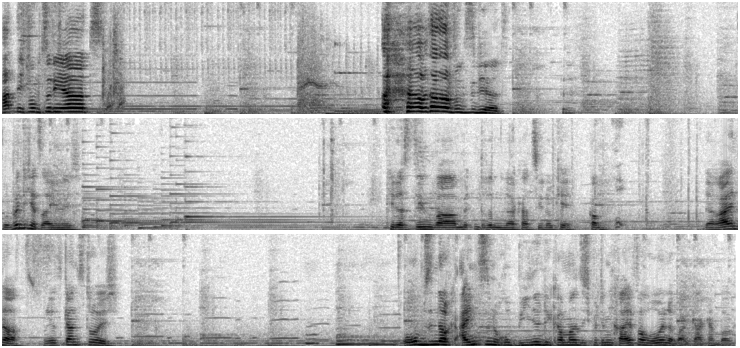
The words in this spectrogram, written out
Hat nicht funktioniert. Aber das hat funktioniert. Wo bin ich jetzt eigentlich? Okay, das Ding war mittendrin in der Cutscene. Okay, komm. Ja, rein da. Und jetzt ganz durch. Oben sind noch einzelne Rubine, die kann man sich mit dem Greifer holen, aber gar kein Bock.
